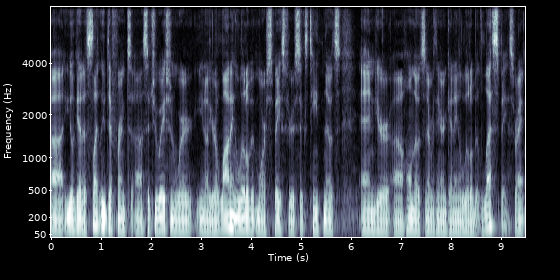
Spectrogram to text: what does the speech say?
uh, you'll get a slightly different uh, situation where you know you're allotting a little bit more space for your 16th notes and your uh, whole notes and everything are getting a little bit less space, right?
